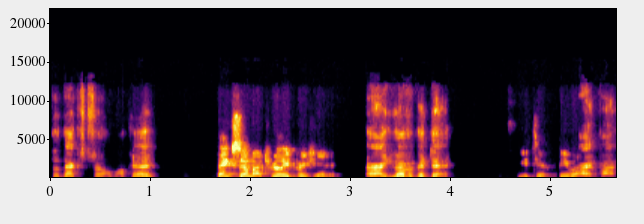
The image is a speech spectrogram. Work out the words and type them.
the next film. Okay. Thanks so much. Really appreciate it. All right. You have a good day. You too. Be well. All right. Bye.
